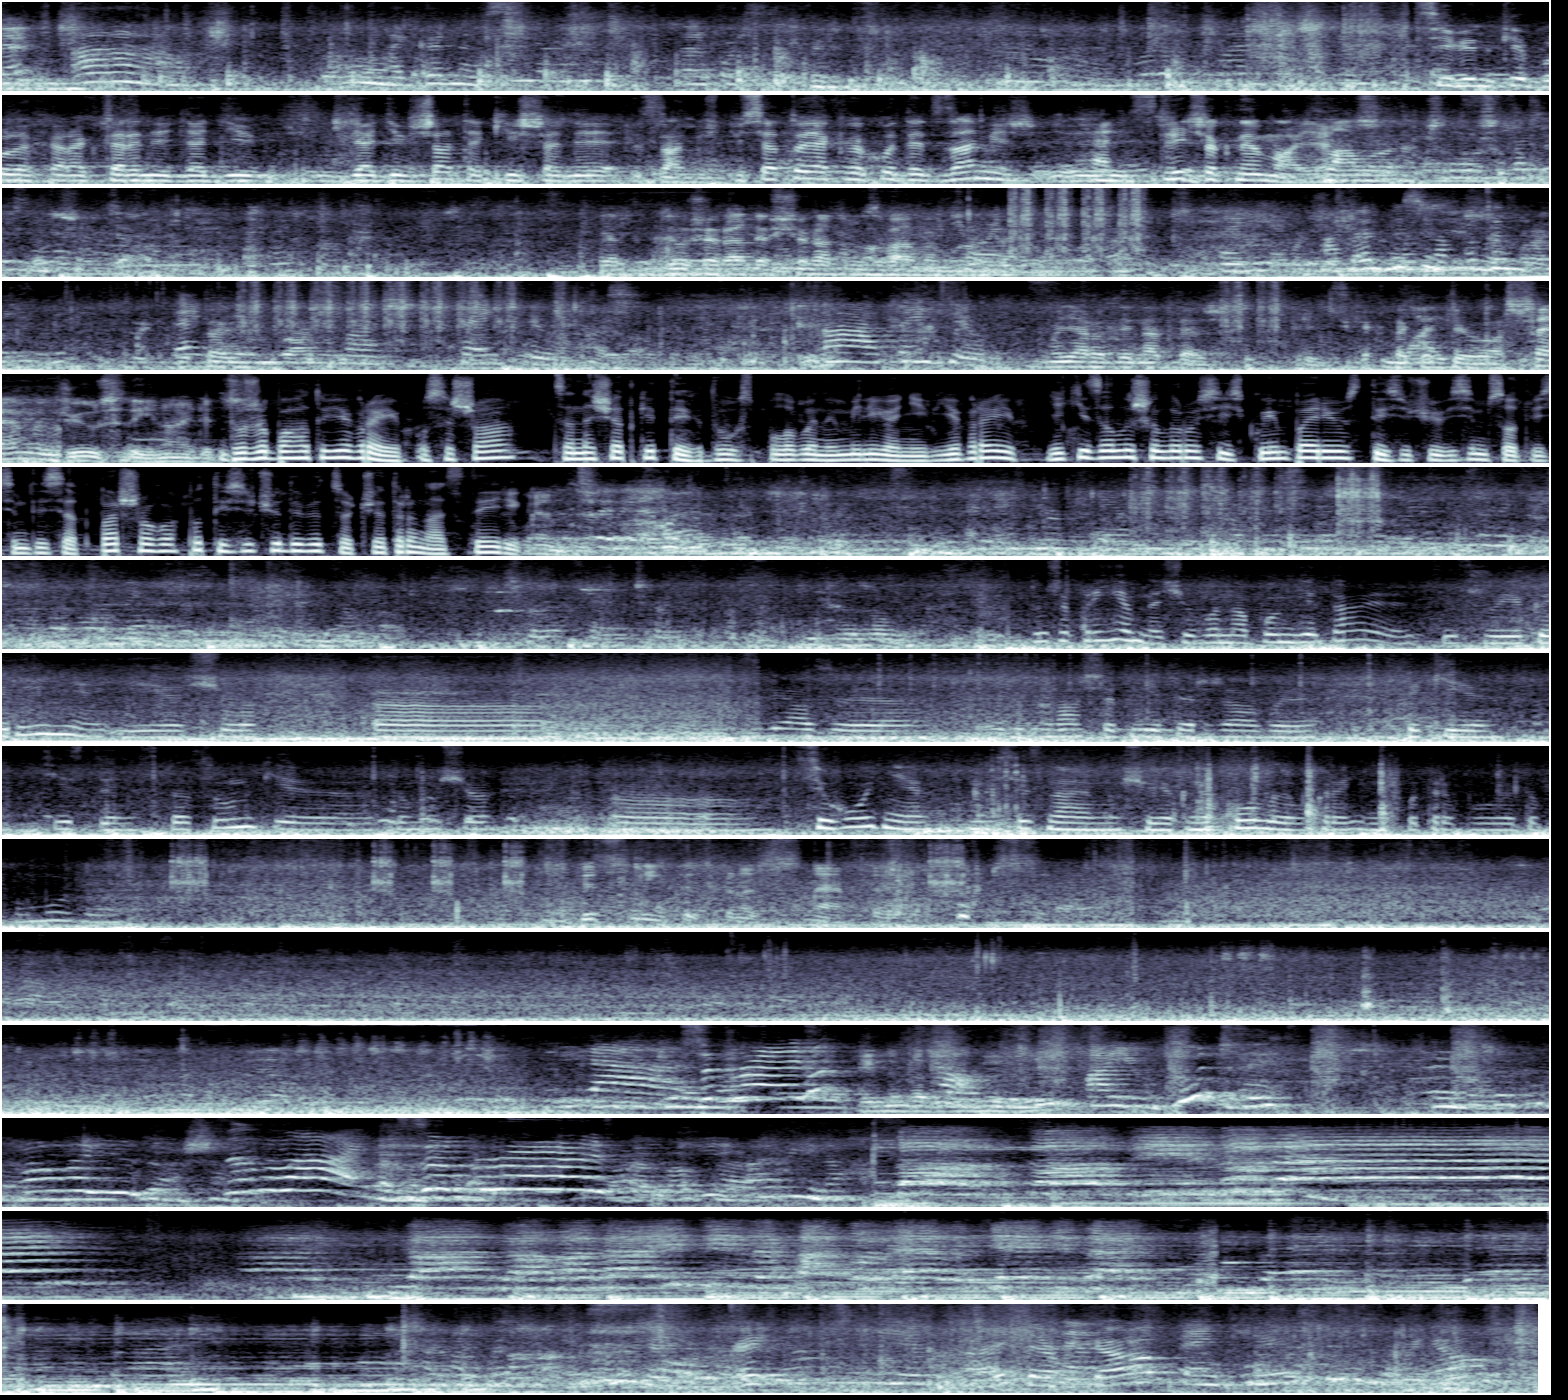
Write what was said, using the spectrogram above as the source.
and my goodness. Ці вінки були характерні для дів для дівчат, які ще не заміж. Після того, як виходить заміж, стрічок немає. Я дуже радий, що разом з вами. Thank you. Ah, thank you. Моя родина теж кримських, так як і ваша. Дуже багато євреїв у США це нащадки тих 2,5 мільйонів євреїв, які залишили Російську імперію з 1881 по 1914 рік. Дуже приємно, що вона пам'ятає ці свої коріння і що е, зв'язує наші дві держави такі тісні стосунки, тому що е, сьогодні ми всі знаємо, що як ніколи Україна потребує допомоги. This leaf is going to snap there. Oops. Are you good? How are you, Dasha? Surprised! Surprised! Okay, Arina. Stop, Great. All right, there we go. Thank you. There we go.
